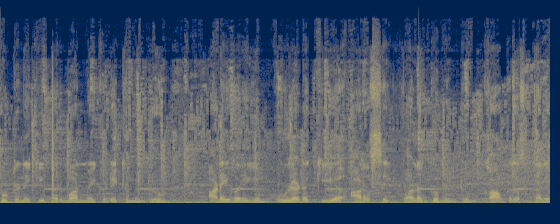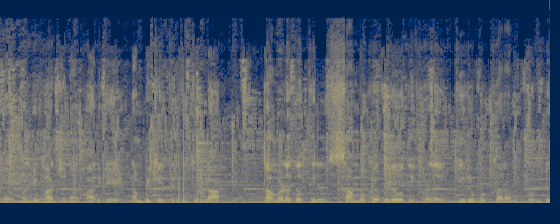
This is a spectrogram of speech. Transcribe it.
கூட்டணிக்கு பெரும்பான்மை கிடைக்கும் என்றும் அனைவரையும் உள்ளடக்கிய அரசை வழங்கும் என்றும் காங்கிரஸ் தலைவர் மல்லிகார்ஜுன கார்கே நம்பிக்கை தெரிவித்துள்ளார். தமிழகத்தில் சமூக விரோதிகளை இரும்பு கரம் கொண்டு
